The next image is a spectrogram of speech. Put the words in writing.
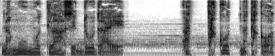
Namumutla si Duday at takot na takot.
